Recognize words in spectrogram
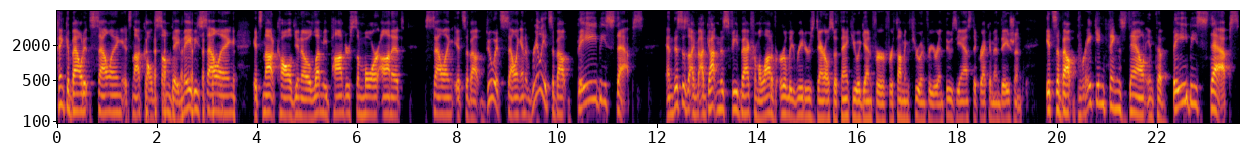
think about it selling. It's not called someday maybe selling. It's not called, you know, let me ponder some more on it selling. It's about do it selling. And really, it's about baby steps. And this is, I've, I've gotten this feedback from a lot of early readers, Darrell. So thank you again for, for thumbing through and for your enthusiastic recommendation. It's about breaking things down into baby steps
